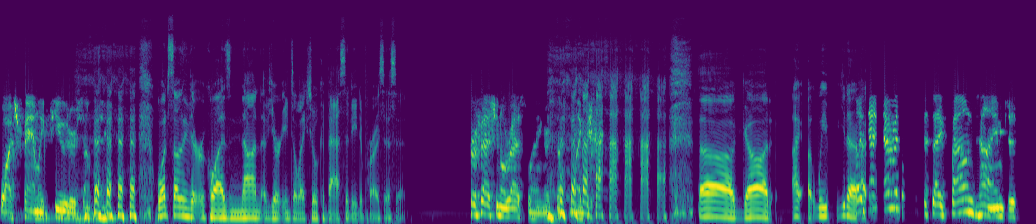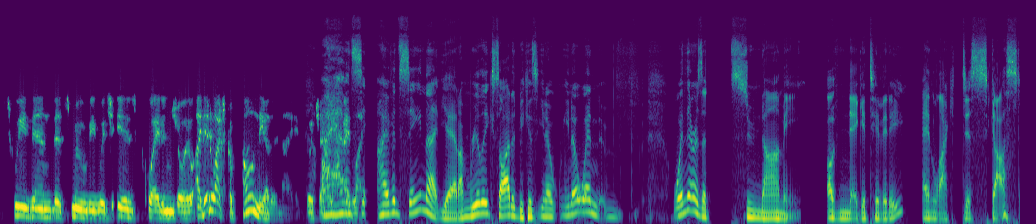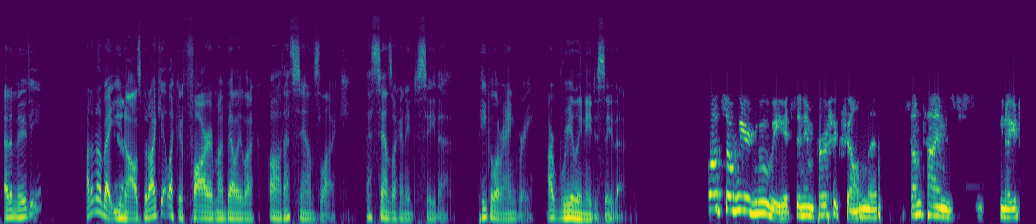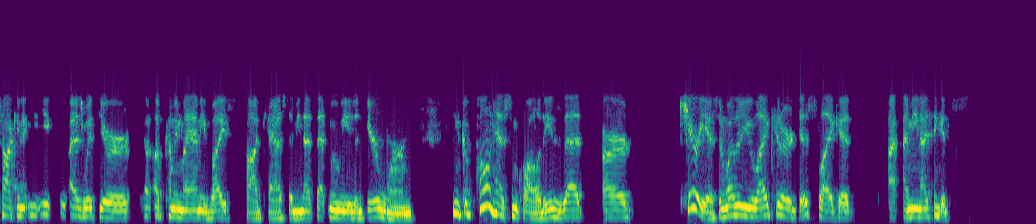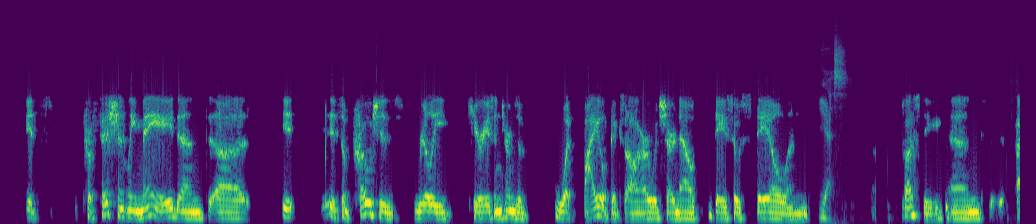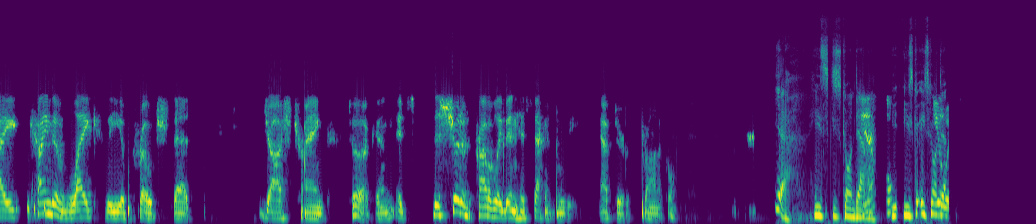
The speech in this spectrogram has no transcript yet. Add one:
watch Family Feud or something. What's something that requires none of your intellectual capacity to process it? Professional wrestling or something like that. oh God, I uh, we you know. But I, nevertheless, I found time to squeeze in this movie, which is quite enjoyable. I did watch Capone the other night, which I, I haven't I, se- I haven't seen that yet. I'm really excited because you know you know when when there is a tsunami of negativity and like disgust at a movie, I don't know about you, Niles, but I get like a fire in my belly. Like, oh, that sounds like that sounds like I need to see that. People are angry. I really need to see that. Well, it's a weird movie. It's an imperfect film that sometimes, you know, you're talking you, as with your uh, upcoming Miami Vice podcast. I mean, that that movie is an earworm, and Capone has some qualities that are curious, and whether you like it or dislike it, I, I mean, I think it's it's proficiently made, and uh, it its approach is really curious in terms of what biopics are, which are now days so stale and Yes. fusty. And I kind of like the approach that Josh Trank took. And it's this should have probably been his second movie after Chronicle. Yeah, he's he's gone down. Yeah. A, he- he's he's gone down.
